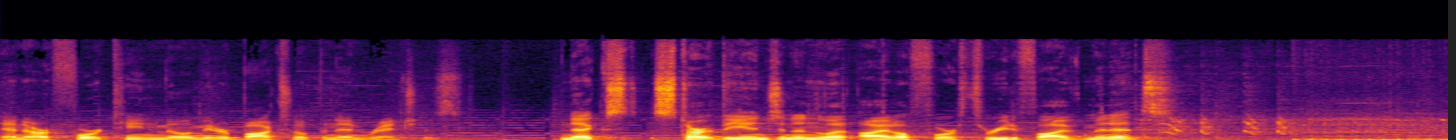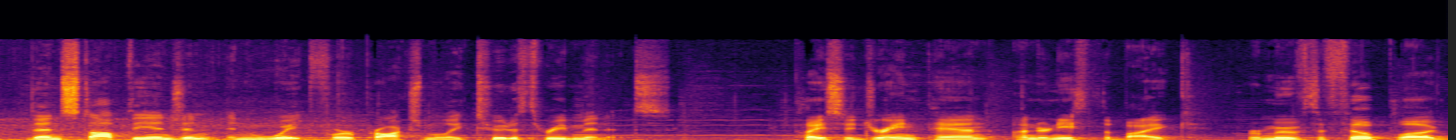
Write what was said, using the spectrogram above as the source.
and our 14mm box open end wrenches. Next, start the engine and let idle for 3 to 5 minutes. Then stop the engine and wait for approximately 2 to 3 minutes. Place a drain pan underneath the bike, remove the fill plug,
